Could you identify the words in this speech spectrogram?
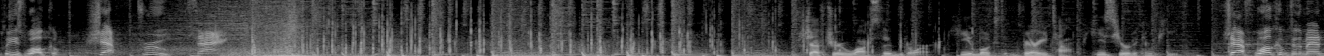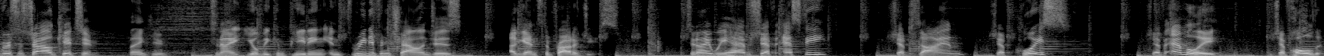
Please welcome Chef Drew Sang. Chef Drew walks through the door. He looks very tough. He's here to compete. Chef, welcome to the Man vs. Child Kitchen. Thank you. Tonight, you'll be competing in three different challenges against the prodigies. Tonight, we have Chef Esty, Chef Zion, Chef Cloyce, Chef Emily, and Chef Holden.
